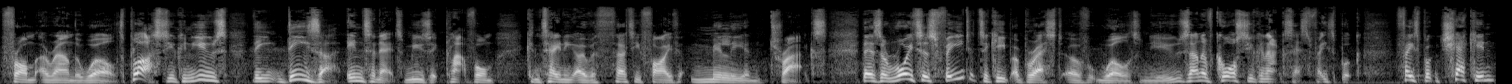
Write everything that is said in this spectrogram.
from around the world. Plus, you can use the Deezer internet music platform containing over 35 million tracks. There's a Reuters feed to keep abreast of world news, and of course, you can access Facebook, Facebook check in,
